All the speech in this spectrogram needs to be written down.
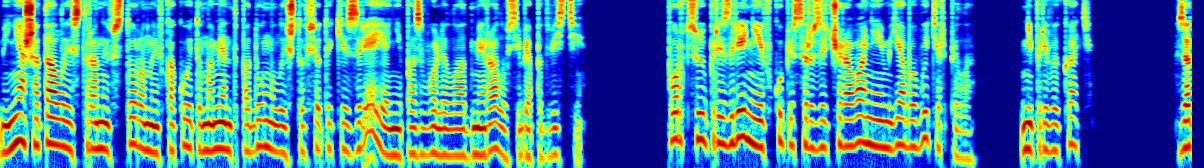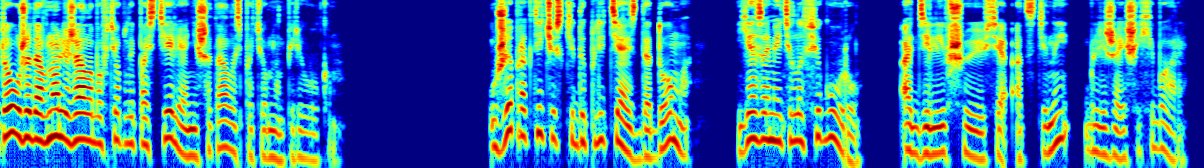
Меня шатало из стороны в сторону, и в какой-то момент подумалось, что все таки зря я не позволила адмиралу себя подвести. Порцию презрения в купе с разочарованием я бы вытерпела, не привыкать. Зато уже давно лежала бы в теплой постели, а не шаталась по темным переулкам. Уже практически доплетясь до дома, я заметила фигуру, отделившуюся от стены ближайшей хибары.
